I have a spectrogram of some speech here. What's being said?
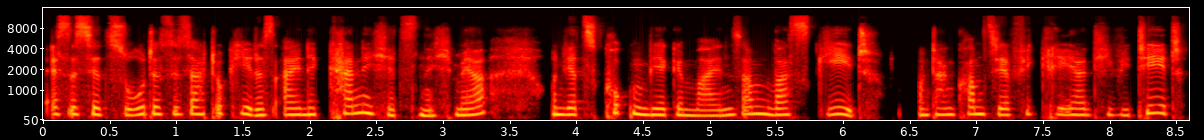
es ist jetzt so, dass sie sagt, okay, das eine kann ich jetzt nicht mehr. Und jetzt gucken wir gemeinsam, was geht. Und dann kommt sehr viel Kreativität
